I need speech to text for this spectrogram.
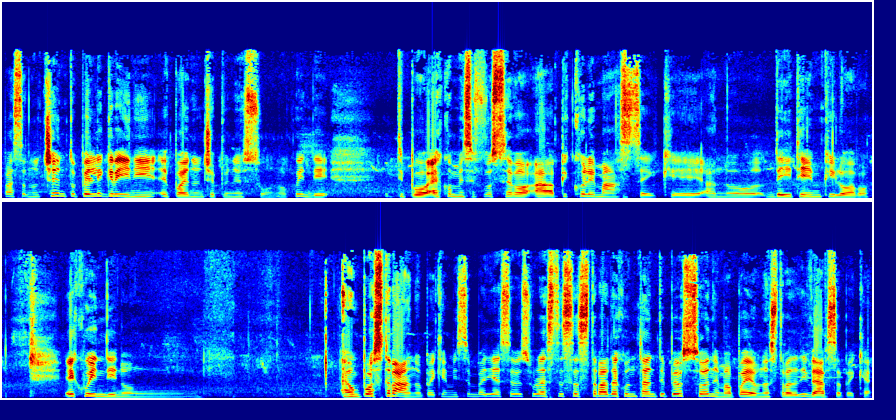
passano 100 pellegrini e poi non c'è più nessuno. Quindi tipo è come se fossero a piccole masse che hanno dei tempi loro. E quindi non, è un po' strano perché mi sembra di essere sulla stessa strada con tante persone, ma poi è una strada diversa perché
